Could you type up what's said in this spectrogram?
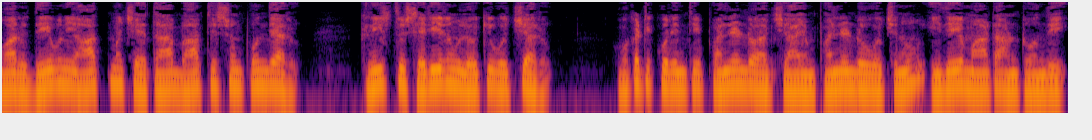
వారు దేవుని ఆత్మచేత బాప్తిసం పొందారు. క్రీస్తు శరీరంలోకి వచ్చారు. ఒకటి కొరింతి పన్నెండో అధ్యాయం పన్నెండో వచనం ఇదే మాట అంటోంది.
